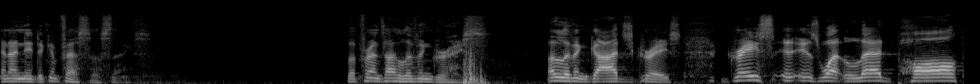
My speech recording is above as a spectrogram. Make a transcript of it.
And I need to confess those things. But, friends, I live in grace. I live in God's grace. Grace is what led Paul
